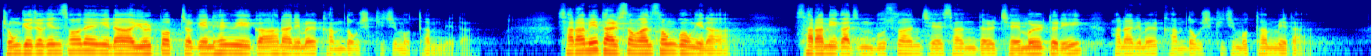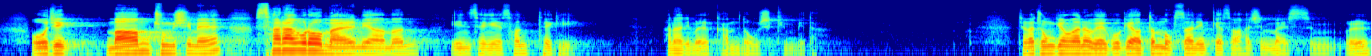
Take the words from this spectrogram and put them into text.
종교적인 선행이나 율법적인 행위가 하나님을 감동시키지 못합니다. 사람이 달성한 성공이나 사람이 가진 무수한 재산들, 재물들이 하나님을 감동시키지 못합니다. 오직 마음 중심의 사랑으로 말미암은 인생의 선택이 하나님을 감동시킵니다. 제가 존경하는 외국의 어떤 목사님께서 하신 말씀을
